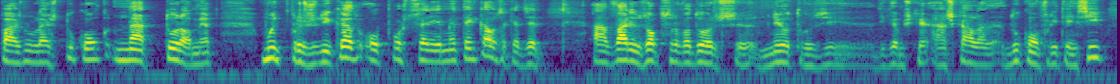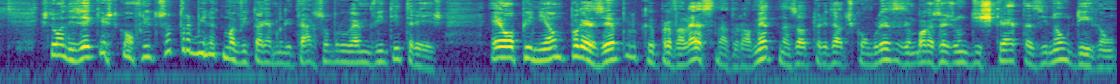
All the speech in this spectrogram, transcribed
paz no leste do Congo, naturalmente, muito prejudicado ou posto seriamente em causa. Quer dizer, há vários observadores eh, neutros, digamos que à escala do conflito em si, que estão a dizer que este conflito só termina com uma vitória militar sobre o M23 é a opinião, por exemplo, que prevalece naturalmente nas autoridades congolesas, embora sejam discretas e não o digam.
